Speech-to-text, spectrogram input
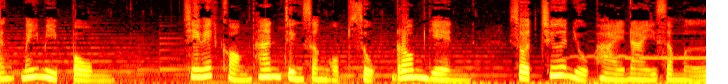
ง ไม่มีปม ชีวิตของท่านจึงสงบสุข ร่มเย็น สดชื่นอยู่ภายในเสมอ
